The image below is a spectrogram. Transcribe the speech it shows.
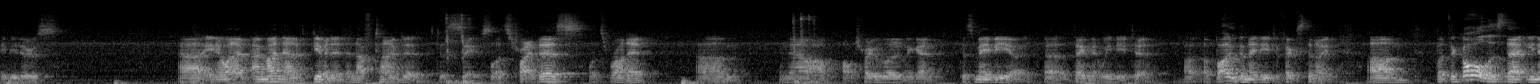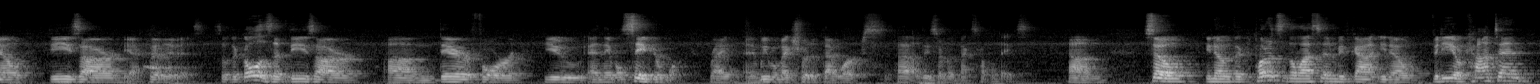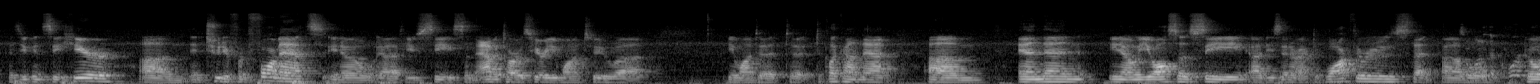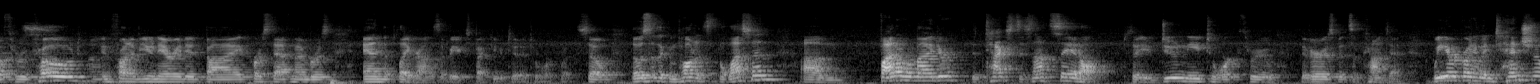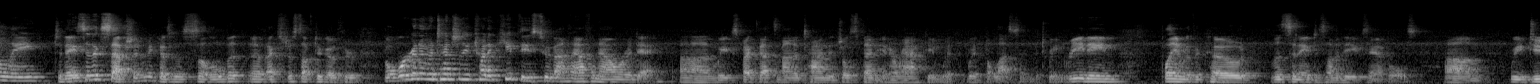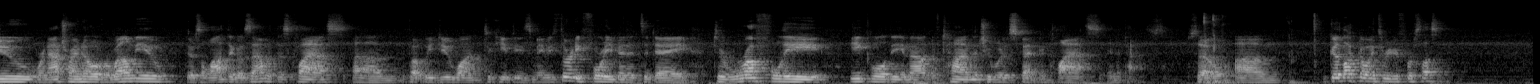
maybe there's, uh, you know what, I, I, might not have given it enough time to, to save. So let's try this, let's run it. Um, And now I'll, I'll try reloading again. This may be a, a thing that we need to, a, bug that I need to fix tonight. Um, but the goal is that, you know, these are, yeah, clearly it is. So the goal is that these are um, there for you and they will save your work, right? And we will make sure that that works uh, at least over the next couple days. Um, so, you know, the components of the lesson, we've got, you know, video content, as you can see here, um, in two different formats. You know, uh, if you see some avatars here, you want to, uh, you want to, to, to, click on that. Um, and then, you know, you also see uh, these interactive walkthroughs that uh, So will of the core go through code Um, in front of you, narrated by core staff members, and the playgrounds that we expect you to, to work with. So those are the components of the lesson. Um, final reminder, the text does not say it all. So you do need to work through the various bits of content. We are going to intentionally, today's an exception because there's a little bit of extra stuff to go through, but we're going to intentionally try to keep these to about half an hour a day. Um, we expect that's the amount of time that you'll spend interacting with, with the lesson between reading, playing with the code, listening to some of the examples. Um, we do, we're not trying to overwhelm you. There's a lot that goes on with this class, um, but we do want to keep these maybe 30, 40 minutes a day to roughly equal the amount of time that you would have spent in class in the past. So um, good luck going through your first lesson.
